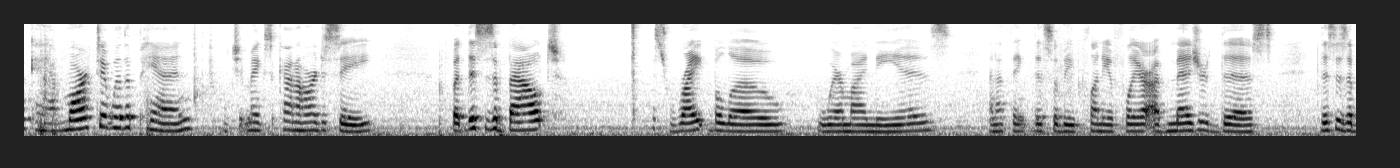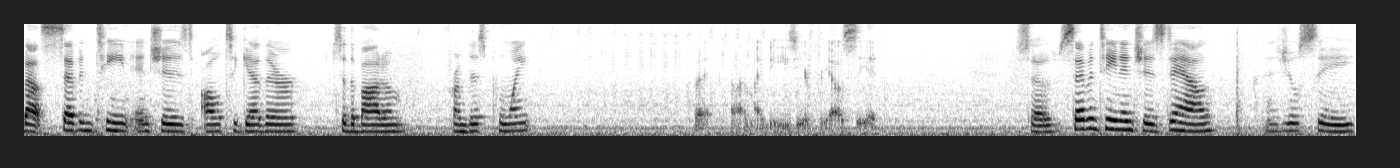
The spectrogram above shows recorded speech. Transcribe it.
Okay, I've marked it with a pen, which it makes it kind of hard to see. But this is about, it's right below where my knee is. And I think this will be plenty of flare. I've measured this. This is about 17 inches altogether to the bottom from this point. But I thought it might be easier for y'all to see it. So 17 inches down, as you'll see,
